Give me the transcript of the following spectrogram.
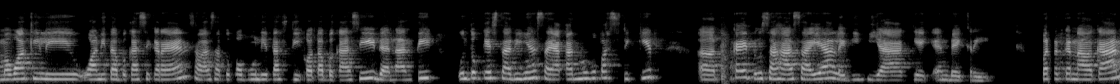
mewakili wanita Bekasi keren, salah satu komunitas di Kota Bekasi dan nanti untuk case study-nya saya akan mengupas sedikit uh, terkait usaha saya Lady Via Cake and Bakery. Perkenalkan,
